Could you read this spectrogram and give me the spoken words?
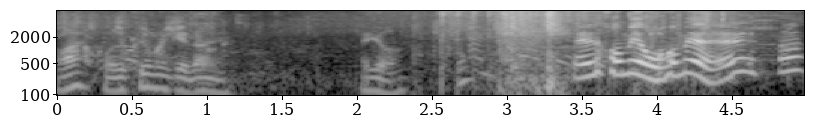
哇，我的 Q 没给到你！哎呦！哎，后面我后面哎啊！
